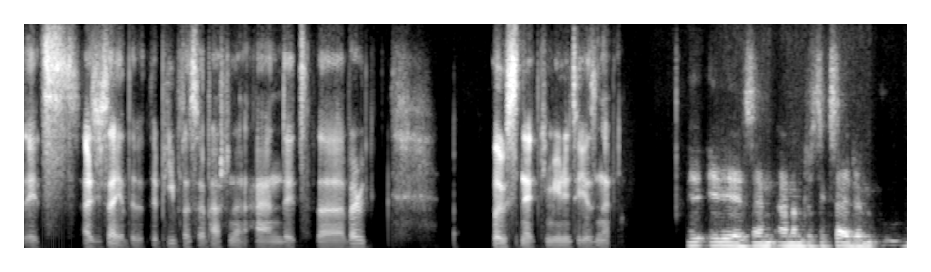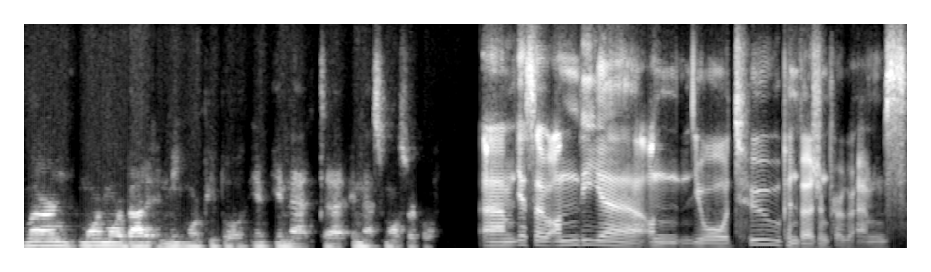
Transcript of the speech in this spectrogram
it's as you say the, the people are so passionate and it's a very close-knit community isn't it? it it is and, and i'm just excited to learn more and more about it and meet more people in, in that uh, in that small circle um, yeah, so on the uh, on your two conversion programs,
